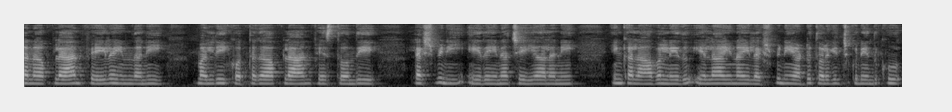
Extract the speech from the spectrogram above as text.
తన ప్లాన్ ఫెయిల్ అయిందని మళ్ళీ కొత్తగా ప్లాన్ వేస్తోంది. లక్ష్మిని ఏదైనా చేయాలని ఇంకా లాభం లేదు. ఎలా అయినా ఈ లక్ష్మిని అడ్డు తొలగించుకునేందుకు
